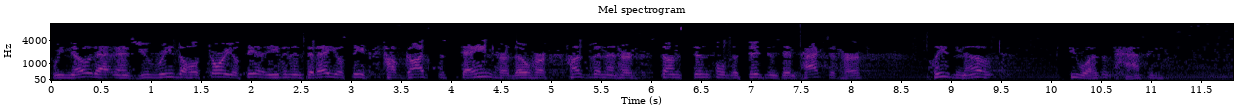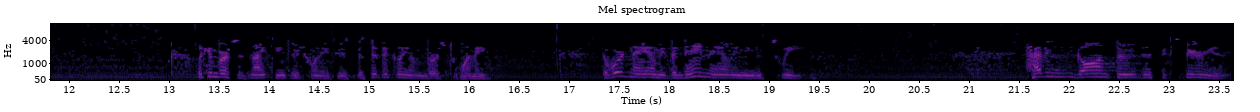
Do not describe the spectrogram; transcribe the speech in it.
We know that, and as you read the whole story, you'll see it. Even in today, you'll see how God sustained her, though her husband and her son's sinful decisions impacted her. Please note, she wasn't happy. Look in verses 19 through 22, specifically in verse 20. The word Naomi, the name Naomi means sweet. Having gone through this experience,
